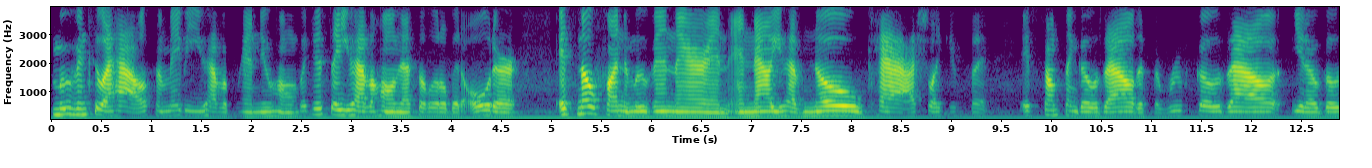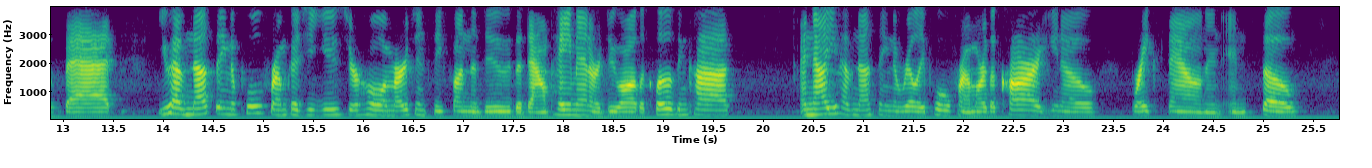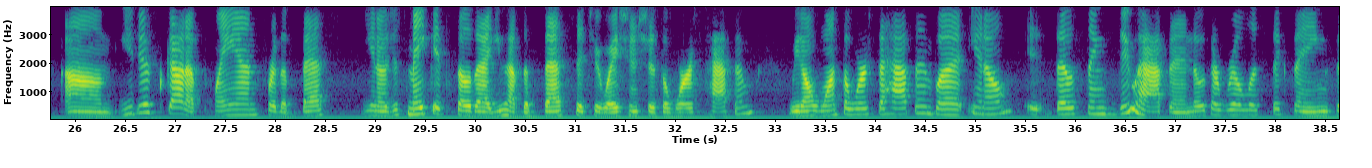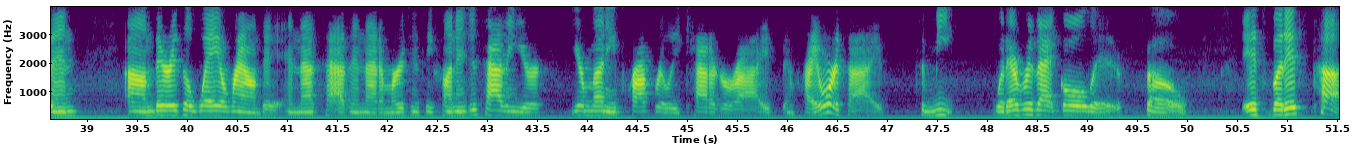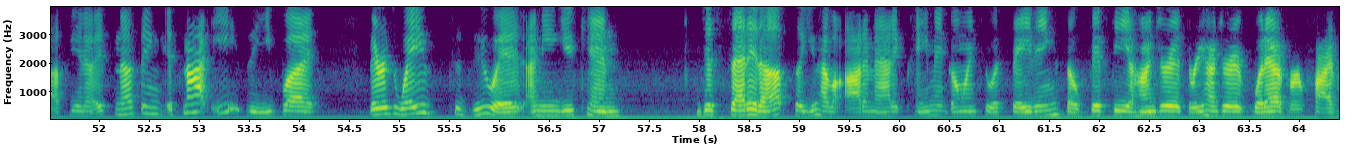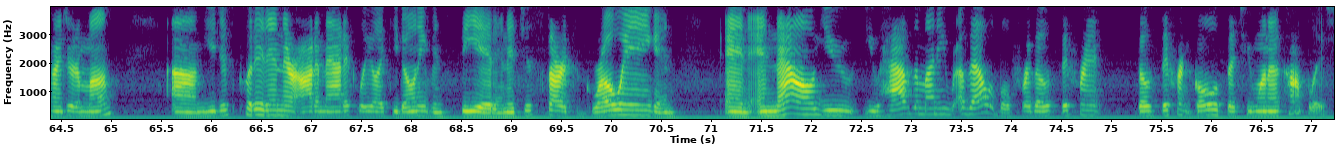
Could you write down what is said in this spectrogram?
move into a house, and maybe you have a brand new home, but just say you have a home that's a little bit older. It's no fun to move in there and and now you have no cash. Like if the if something goes out, if the roof goes out, you know, goes bad, you have nothing to pull from because you used your whole emergency fund to do the down payment or do all the closing costs and now you have nothing to really pull from or the car you know breaks down and and so um, you just gotta plan for the best you know just make it so that you have the best situation should the worst happen. We don't want the worst to happen but you know it, those things do happen. Those are realistic things and um, there is a way around it and that's having that emergency fund and just having your your money properly categorized and prioritized to meet whatever that goal is. So it's but it's tough you know it's nothing it's not easy but there's ways to do it. I mean you can just set it up so you have an automatic payment going to a savings so 50 100 300 whatever 500 a month um, you just put it in there automatically like you don't even see it and it just starts growing and and and now you you have the money available for those different those different goals that you want to accomplish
